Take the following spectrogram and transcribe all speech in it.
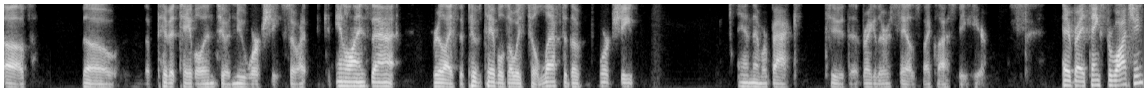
of the, the pivot table into a new worksheet. So I can analyze that, realize the pivot table is always to the left of the worksheet, and then we're back to the regular sales by class fee here. Hey everybody, thanks for watching.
